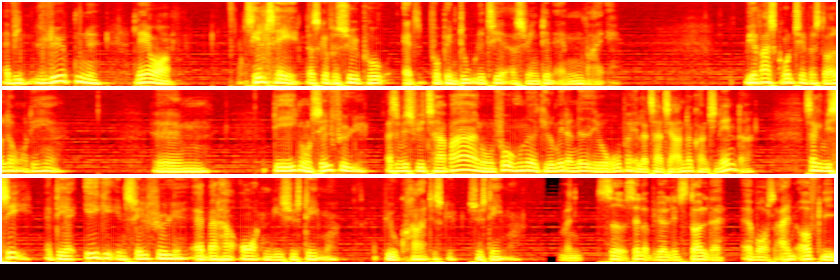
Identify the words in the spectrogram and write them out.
at vi løbende laver tiltag, der skal forsøge på at få pendulet til at svinge den anden vej. Vi har faktisk grund til at være stolte over det her. Øhm, det er ikke nogen selvfølge. Altså hvis vi tager bare nogle få hundrede kilometer ned i Europa, eller tager til andre kontinenter, så kan vi se, at det er ikke en selvfølge, at man har ordentlige systemer, byråkratiske systemer. Man sidder selv og bliver lidt stolt af, af vores egen offentlige,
